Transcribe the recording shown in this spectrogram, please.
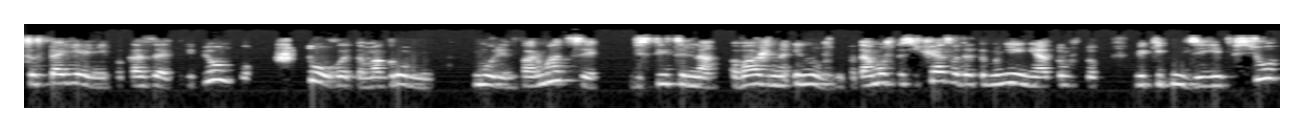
состоянии показать ребенку, что в этом огромном море информации действительно важно и нужно. Потому что сейчас вот это мнение о том, что в Википедии есть все,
